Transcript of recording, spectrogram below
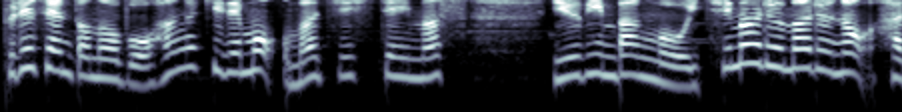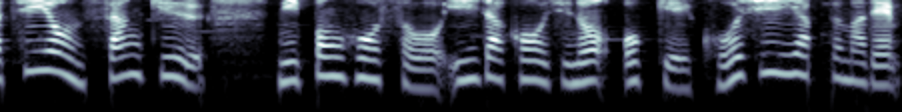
プレゼントの応募おはがきでもお待ちしています郵便番号100-8439日本放送飯田浩二の OK コージーアップまで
